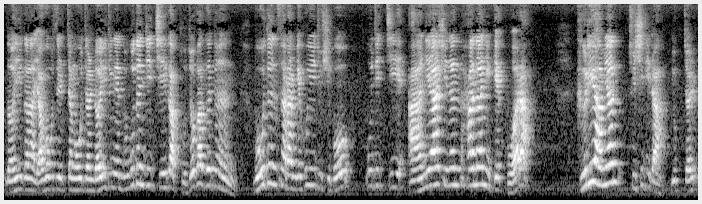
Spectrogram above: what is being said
너희가 야고보서 1장 5절 너희 중에 누구든지 지혜가 부족하거든 모든 사람에게 후히 주시고 꾸짖지 아니하시는 하나님께 구하라. 그리하면 주시리라. 6절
